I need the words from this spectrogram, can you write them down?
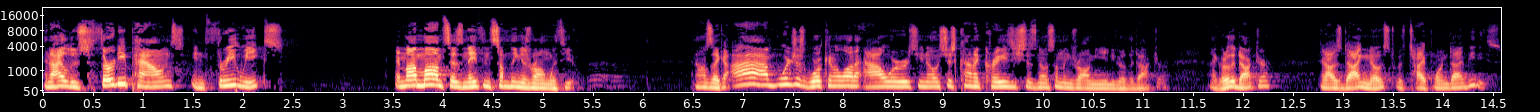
and I lose 30 pounds in three weeks. And my mom says, Nathan, something is wrong with you. And I was like, ah, we're just working a lot of hours. You know, it's just kind of crazy. She says, no, something's wrong. You need to go to the doctor. I go to the doctor, and I was diagnosed with type 1 diabetes.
